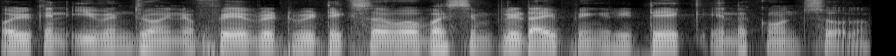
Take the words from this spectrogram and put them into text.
Or you can even join your favorite retake server by simply typing retake in the console.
